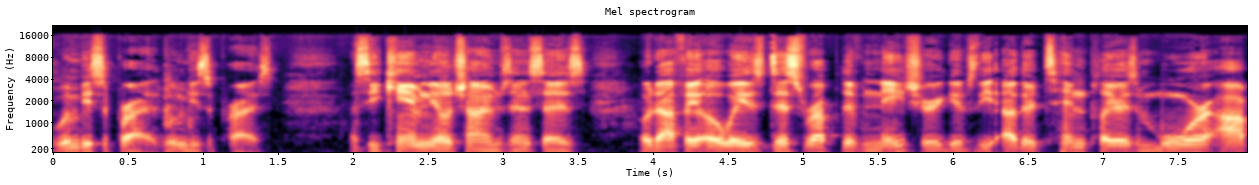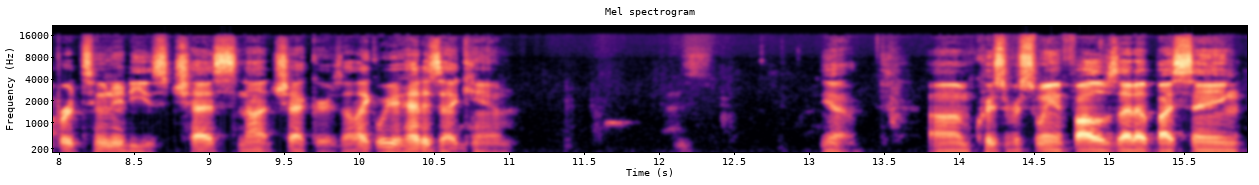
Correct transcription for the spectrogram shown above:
wouldn't be surprised. Wouldn't be surprised. I see Cam Neal chimes in says Odafe Oweh's disruptive nature gives the other 10 players more opportunities. Chess, not checkers. I like where your head is at, Cam. Yeah. Um, Christopher Swain follows that up by saying,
